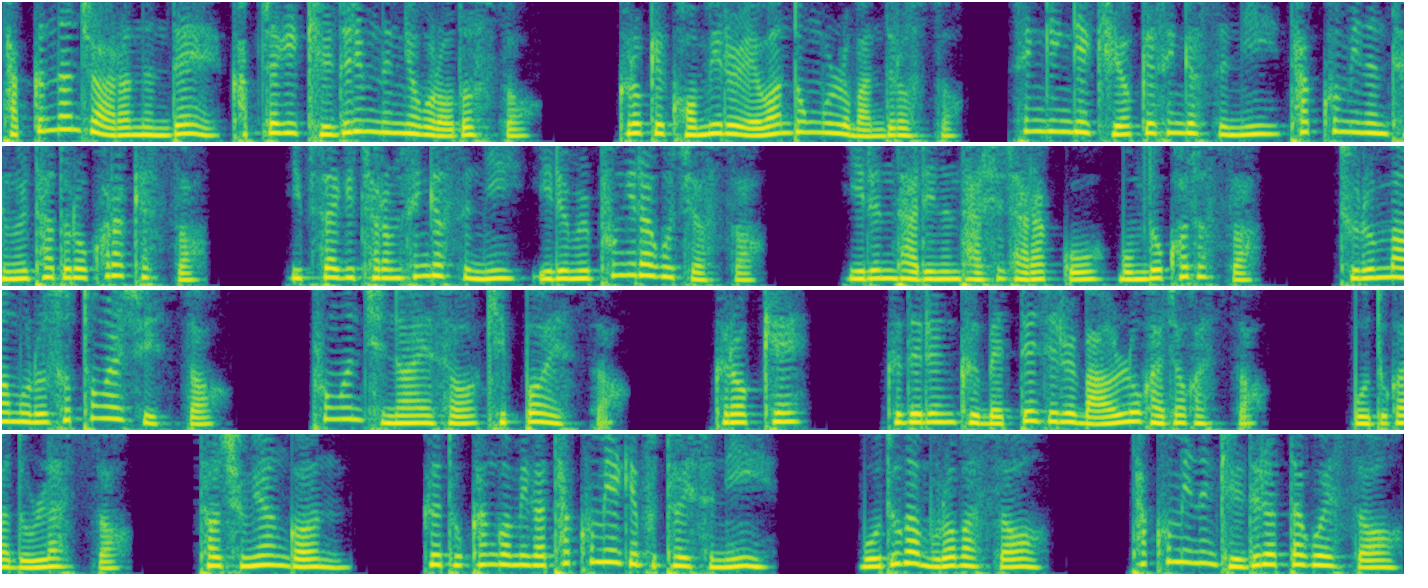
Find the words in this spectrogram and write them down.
다 끝난 줄 알았는데 갑자기 길들임 능력을 얻었어. 그렇게 거미를 애완동물로 만들었어. 생긴 게 귀엽게 생겼으니 타쿠미는 등을 타도록 허락했어. 잎사귀처럼 생겼으니 이름을 풍이라고 지었어. 잃은 다리는 다시 자랐고 몸도 커졌어. 두른 마음으로 소통할 수 있어. 풍은 진화해서 기뻐했어. 그렇게 그들은 그 멧돼지를 마을로 가져갔어. 모두가 놀랐어. 더 중요한 건 그 독한 거미가 타쿠미에게 붙어 있으니 모두가 물어봤어. 타쿠미는 길들였다고 했어.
